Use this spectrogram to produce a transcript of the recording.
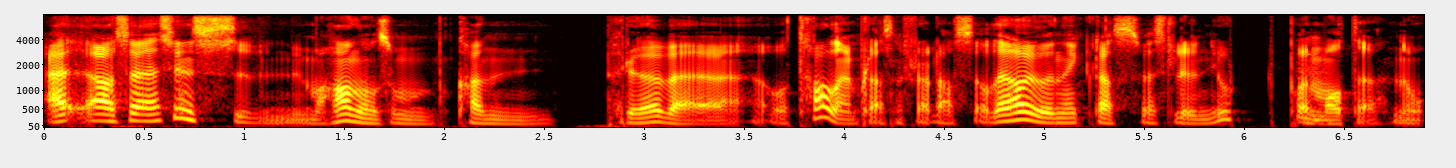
Jeg, altså, jeg syns vi må ha noen som kan prøve å ta den plassen fra Lasse, og det har jo Niklas Vestlund gjort, på en måte, nå.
